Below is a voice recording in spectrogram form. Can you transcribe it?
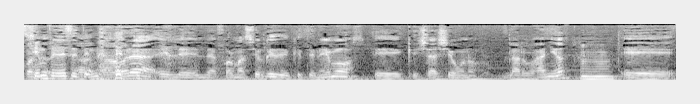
cuando- Siempre en ese a- tema. Ahora el, la formación que, que tenemos, eh, que ya lleva unos largos años, eh,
